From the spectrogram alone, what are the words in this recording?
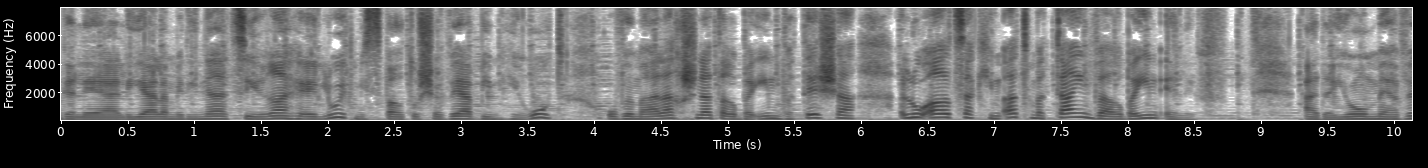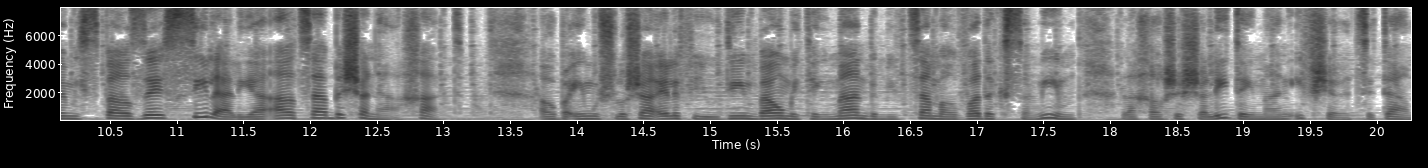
גלי העלייה למדינה הצעירה העלו את מספר תושביה במהירות, ובמהלך שנת 49 עלו ארצה כמעט 240 אלף. עד היום מהווה מספר זה שיא לעלייה ארצה בשנה אחת. 43 אלף יהודים באו מתימן במבצע מרבד הקסמים, לאחר ששליט תימן אפשר את צאתם.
